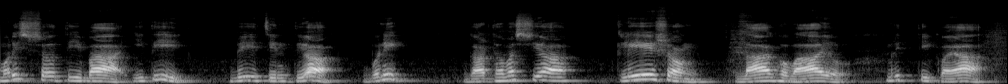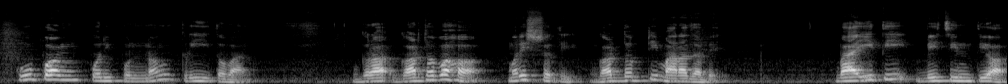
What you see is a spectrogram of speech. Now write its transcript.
মরিষ্যতি বা ইতি বিচিন্ত্য বণিক গর্ধবস্য ক্লেশং লাঘবায় মৃত্তিকয়া কূপং পরিপূর্ণং কৃতবান গ্র- গর্ধবহ মরিষ্যতি গর্ধবটি মারা যাবে। বা ইতি বিচিন্ত্য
